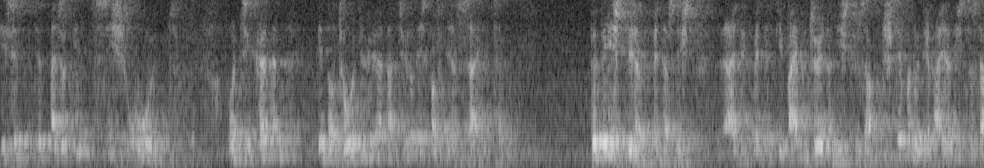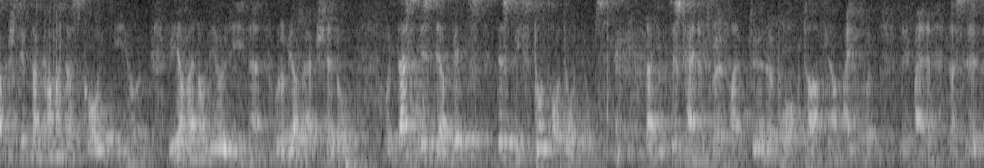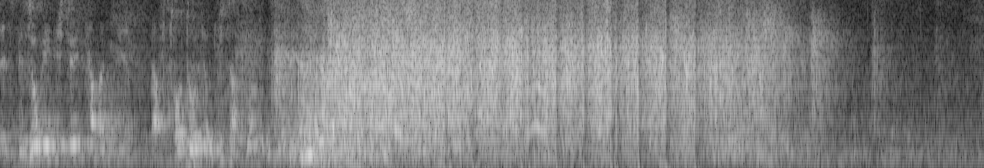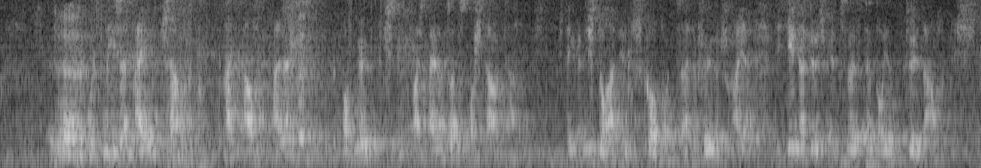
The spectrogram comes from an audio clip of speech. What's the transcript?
Die sind, sind also in sich ruhend. Und Sie können in der Tonhöhe natürlich auf der Seite bewegt werden. Wenn, das nicht, wenn die beiden Töne nicht zusammenstimmen und die Reihe nicht zusammenstimmt, dann kann man das korrigieren, wie auf einer Violine oder wie auf einem Cello. Und das ist der Witz des Mixturtrautoniums. Da gibt es keine zwölf Halbtöne pro Oktav. Ja, mein Gott, ich meine, das ist, mit so wenig Tönen kann man auf Trautonium nichts anfangen. Eigenschaft hat auch alles ermöglicht, was einen sonst erstaunt hat. Ich denke nicht nur an Hitchcock und seine Vögelschreie, die gehen natürlich mit zwölf temperierten Tönen auch nicht.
